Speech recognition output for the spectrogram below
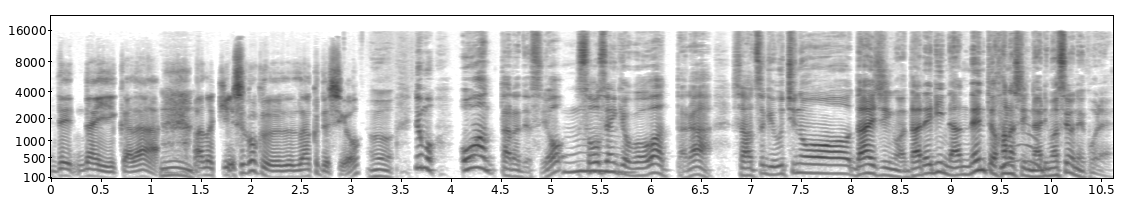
でないから、うん。あのきすごく楽ですよ。うん、でも終わったらですよ。うん。総選挙が終わったらさあ次うちの大臣は誰になんねんという話になりますよねこれ。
